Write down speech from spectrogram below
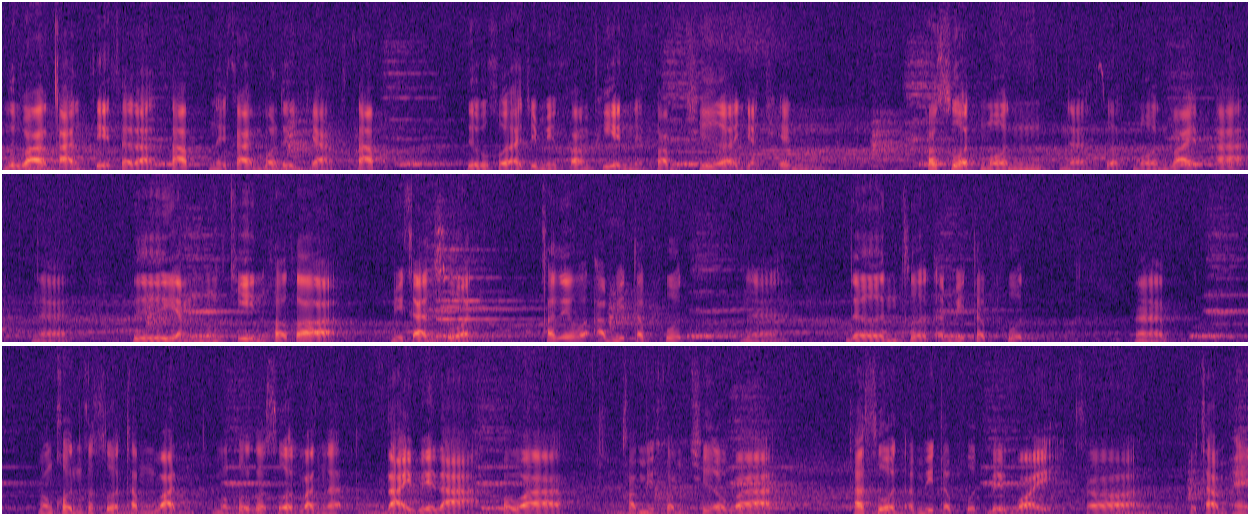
หรือว่าการเสียสละทรัพย์ในการบริจาคทรัพย์ หรือบางคนอาจจะมีความเพียรในความเชื่ออย่างเช่น เขาสวดมนต์นะสวดมนต์ไหว้พระนะหรืออย่างเมืองจีนเขาก็มีการสวดเขาเรียกว่าอมิตพุทธนะเดินสวดอมิตพุทธนะบางคนก็สวดทั้งวัน บางคนก็สวดวันละหลายเวลา เพราะว่าเขามีความเชื่อว่า ถ้าสวดอมิตพุทธบ่อยๆ ก็จะทำให้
